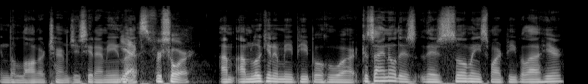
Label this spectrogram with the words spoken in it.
in the longer term. Do you see what I mean? Yes, for sure. I'm I'm looking to meet people who are because I know there's there's so many smart people out here,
